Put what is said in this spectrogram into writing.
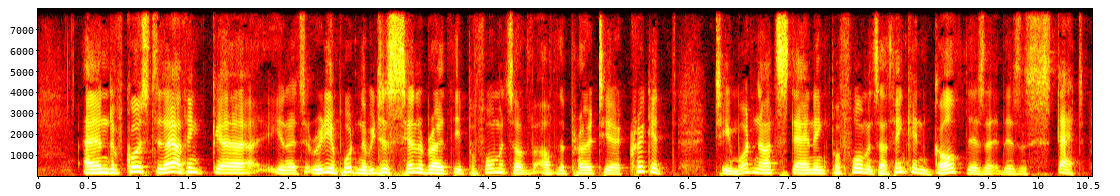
And of course, today I think uh, you know it's really important that we just celebrate the performance of, of the Protea cricket team. What an outstanding performance! I think in golf there's a there's a stat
